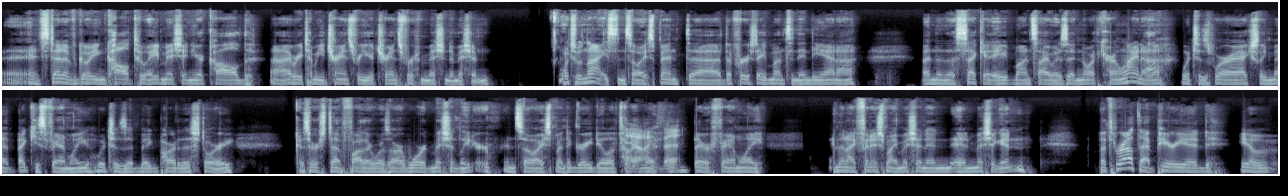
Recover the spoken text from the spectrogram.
instead of going called to a mission, you're called uh, every time you transfer, you transfer from mission to mission, which was nice. And so I spent uh, the first eight months in Indiana. And then the second eight months, I was in North Carolina, which is where I actually met Becky's family, which is a big part of this story because her stepfather was our ward mission leader. And so I spent a great deal of time Yeah, with their family. And then I finished my mission in, in Michigan. But throughout that period, you know,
